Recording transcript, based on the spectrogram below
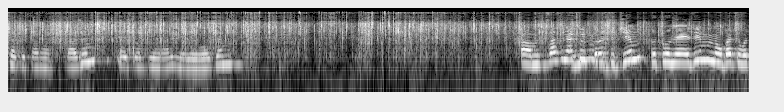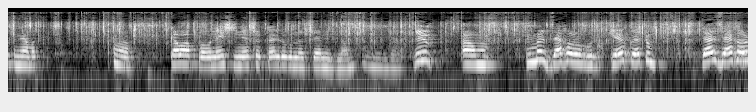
Чакай само да покажем. Ето ги да ложим. Ам, това са някакви пръстичи, като не един, но обаче вътре нямат а, такава пълнещи нещо, как да го наречем, не знам. Да. И ам, има захарова кутия, която тази захар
